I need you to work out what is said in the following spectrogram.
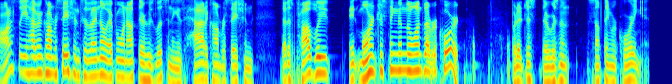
honestly having conversations, because I know everyone out there who's listening has had a conversation that is probably more interesting than the ones I record. But it just, there wasn't something recording it.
